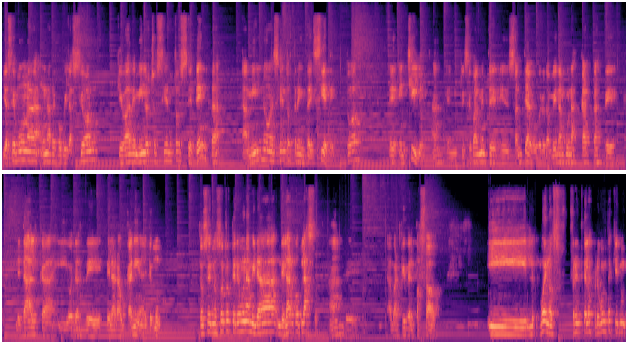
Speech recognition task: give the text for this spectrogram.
y hacemos una, una recopilación que va de 1870 a 1937, todo eh, en Chile, ¿ah? principalmente en Santiago, pero también algunas cartas de, de Talca y otras de, de, la Araucanía, de Temuco. Entonces nosotros tenemos una mirada de largo plazo, ¿ah? a partir del pasado. Y bueno, frente a las preguntas que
